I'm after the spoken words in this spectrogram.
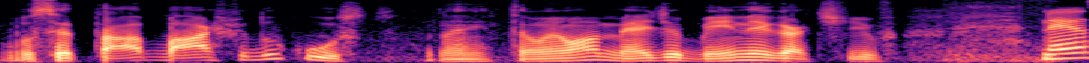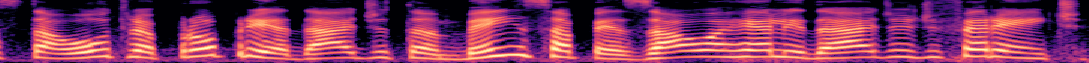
você está abaixo do custo. Né? Então é uma média bem negativa. Nesta outra propriedade, também em Sapezal, a realidade é diferente.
